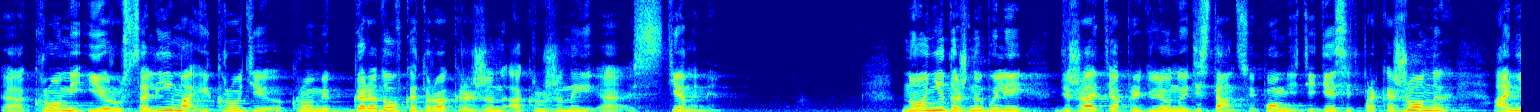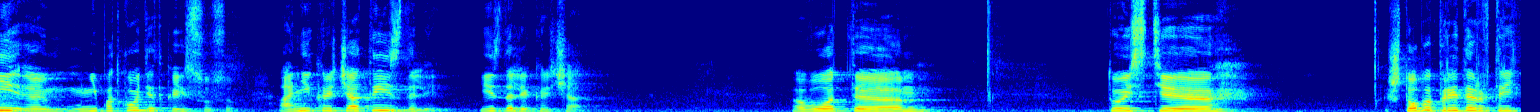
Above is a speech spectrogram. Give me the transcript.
э, кроме Иерусалима и кроме городов, которые окружены, э, стенами. Но они должны были держать определенную дистанцию. Помните, 10 прокаженных, они не подходят к Иисусу. Они кричат издали, издали кричат. Вот, э, то есть, э, чтобы предотвратить,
